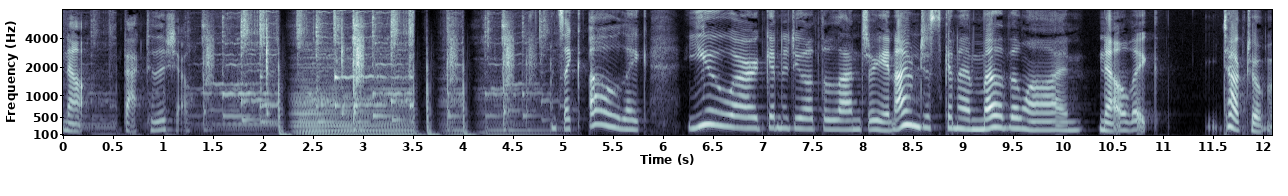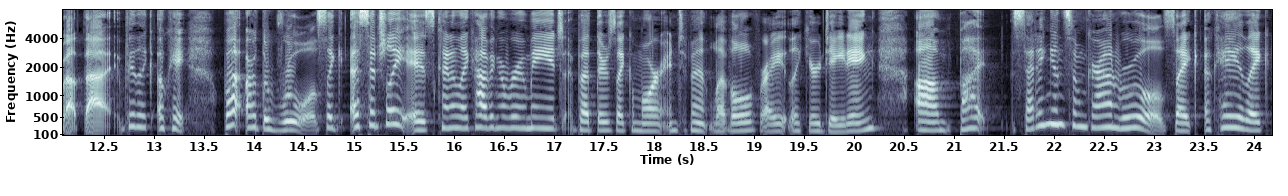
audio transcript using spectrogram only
Now, back to the show. It's like, oh, like, you are gonna do all the laundry and I'm just gonna mow the lawn. No, like talk to him about that. Be like, okay, what are the rules? Like essentially is kind of like having a roommate, but there's like a more intimate level, right? Like you're dating. Um, but setting in some ground rules, like, okay, like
